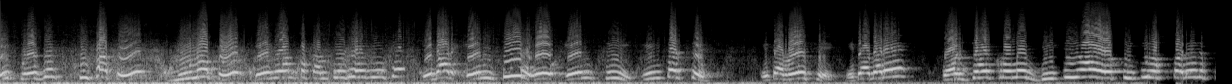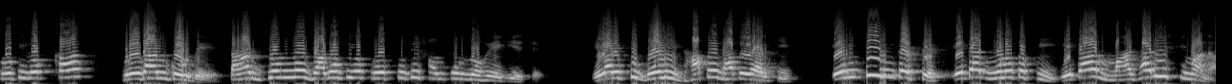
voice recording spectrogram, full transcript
এই প্রজেক্ট খুশাতে মূলত এম ওয়ান তো কমপ্লিট হয়ে গিয়েছে। এবার এম টু ও এম থ্রি ইন্টারসেপ্ট এটা রয়েছে। এটা এবারে পর্যায়ক্রমে দ্বিতীয় ও তৃতীয় স্তরের প্রতিরক্ষা প্রদান করবে। তার জন্য যাবতীয় প্রস্তুতি সম্পূর্ণ হয়ে গিয়েছে। এবার একটু বলি, ধাপে ধাপে আর কি। এমটি ইন্টারসেপ্ট এটা মূলত কি? এটা মাঝারি সীমানা।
